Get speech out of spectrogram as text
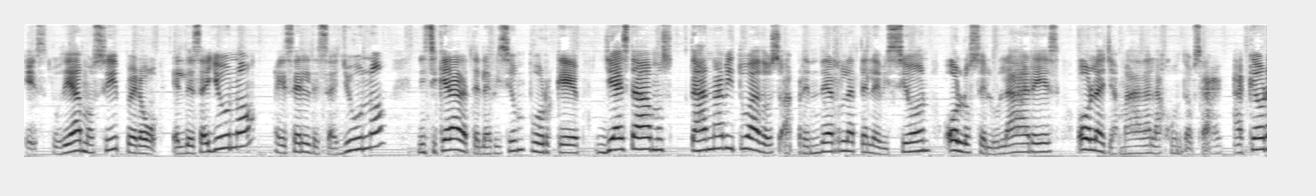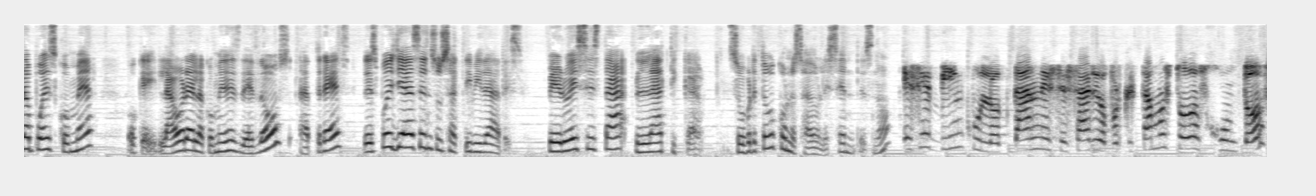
estudiamos, sí, pero el desayuno es el desayuno, ni siquiera la televisión, porque ya estábamos tan habituados a prender la televisión o los celulares o la llamada, la junta. O sea, ¿a qué hora puedes comer? Ok, la hora de la comida es de 2 a 3, después ya hacen sus actividades, pero es esta plática, sobre todo con los adolescentes, ¿no? Ese vínculo tan necesario porque estamos todos juntos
